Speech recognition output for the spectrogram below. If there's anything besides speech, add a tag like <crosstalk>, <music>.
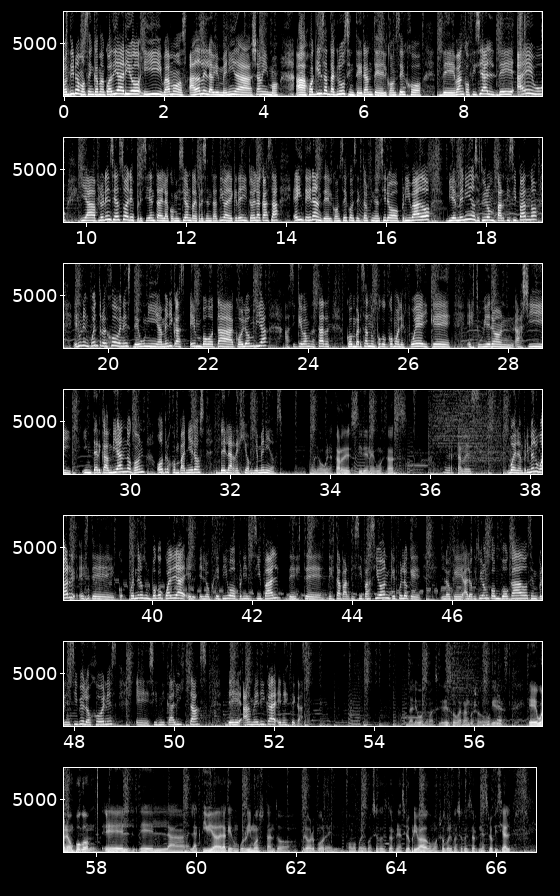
Continuamos en Camacua Diario y vamos a darle la bienvenida ya mismo a Joaquín Santa Cruz, integrante del Consejo de Banco Oficial de AEBU, y a Florencia Suárez, presidenta de la Comisión Representativa de Crédito de la Casa e integrante del Consejo de Sector Financiero Privado. Bienvenidos, estuvieron participando en un encuentro de jóvenes de Uniaméricas en Bogotá, Colombia. Así que vamos a estar conversando un poco cómo les fue y qué estuvieron allí intercambiando con otros compañeros de la región. Bienvenidos. Bueno, buenas tardes, Irene, ¿cómo estás? Buenas tardes. Bueno, en primer lugar, este, cuéntenos un poco cuál era el, objetivo principal de, este, de esta participación, qué fue lo que, lo que, a lo que estuvieron convocados en principio los jóvenes eh, sindicalistas de América en este caso. Dale vos nomás si querés o arranco yo como quieras. Eh, bueno, un poco la, actividad a la que concurrimos, tanto Flor por el, como por el Consejo de Sector Financiero Privado, como yo por el Consejo de Sector Financiero Oficial,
